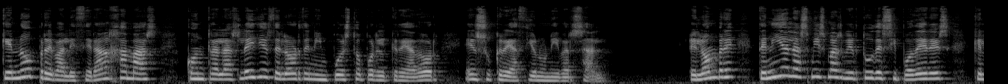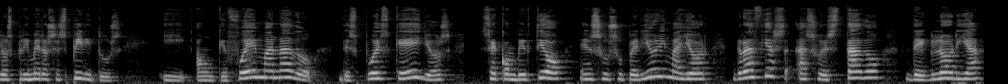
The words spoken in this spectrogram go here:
que no prevalecerán jamás contra las leyes del orden impuesto por el Creador en su creación universal. El hombre tenía las mismas virtudes y poderes que los primeros espíritus, y, aunque fue emanado después que ellos, se convirtió en su superior y mayor gracias a su estado de gloria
